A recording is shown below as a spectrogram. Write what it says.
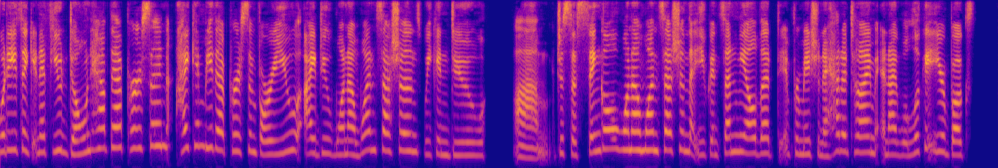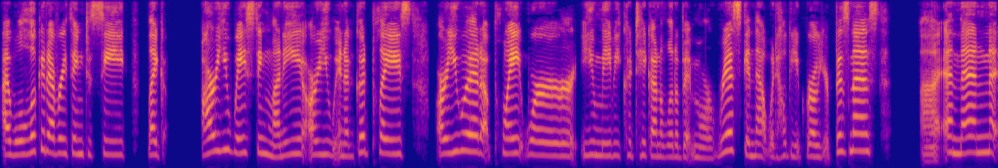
what do you think and if you don't have that person i can be that person for you i do one-on-one sessions we can do um, just a single one on one session that you can send me all that information ahead of time and I will look at your books. I will look at everything to see like, are you wasting money? Are you in a good place? Are you at a point where you maybe could take on a little bit more risk and that would help you grow your business? Uh, and then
